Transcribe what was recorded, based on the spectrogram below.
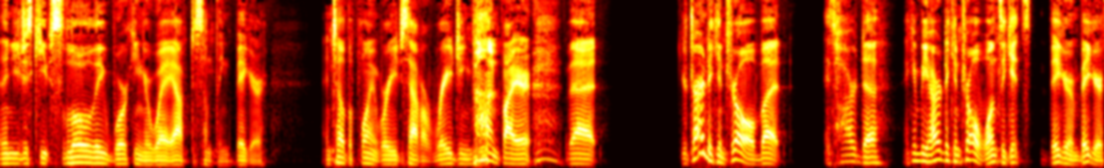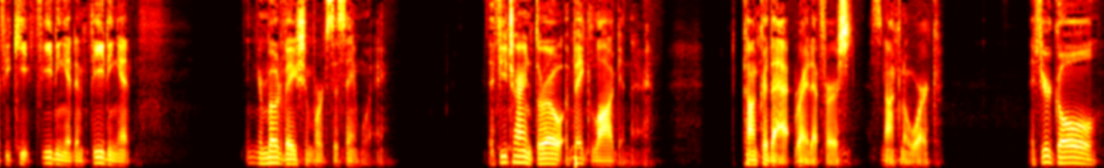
And then you just keep slowly working your way up to something bigger until the point where you just have a raging bonfire that you're trying to control, but it's hard to, it can be hard to control once it gets bigger and bigger if you keep feeding it and feeding it. And your motivation works the same way. If you try and throw a big log in there, conquer that right at first, it's not going to work. If your goal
